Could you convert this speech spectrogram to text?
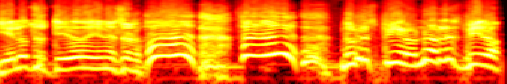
Y el otro tirado en el suelo. ¡Ah! ¡Ah! No respiro, no respiro.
